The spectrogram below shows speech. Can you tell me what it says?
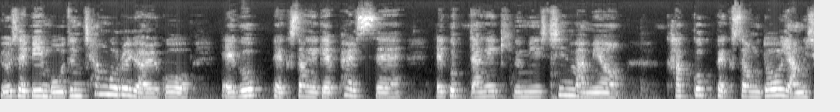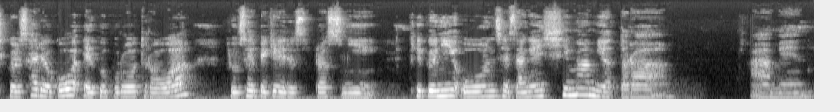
요셉이 모든 창고를 열고 애굽 백성에게 팔세 애굽 땅에 기근이 심하며 각국 백성도 양식을 사려고 애굽으로 들어와 요셉에게 이르렀으니 기근이 온 세상에 심함이었더라. 아멘.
